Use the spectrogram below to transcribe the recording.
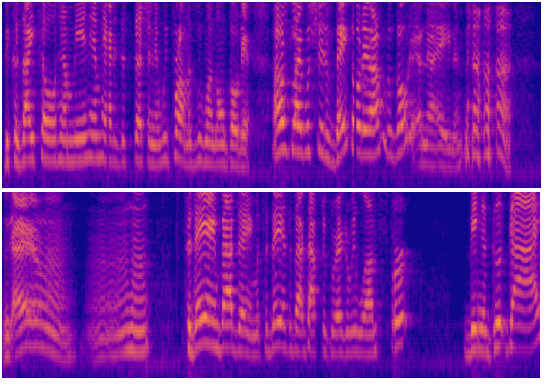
Because I told him me and him had a discussion and we promised we weren't gonna go there. I was like, well shit, if they go there, I'm gonna go there now, Aiden. Mm-hmm. Today ain't about Damon. Today is about Dr. Gregory Lunceford being a good guy.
